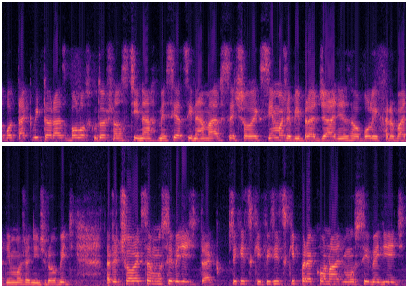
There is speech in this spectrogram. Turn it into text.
lebo tak by to raz bolo v skutočnosti na mesiaci na Marse. Človek si nemôže vybrať, že dnes ho boli chrbať, nemôže nič robiť. Takže človek sa musí vedieť tak psychicky, fyzicky prekonať, musí vedieť uh,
